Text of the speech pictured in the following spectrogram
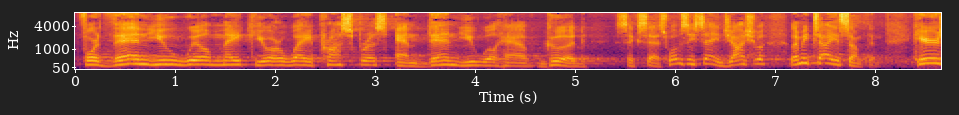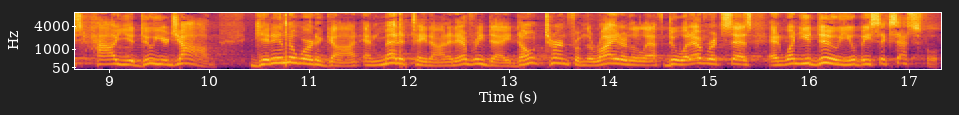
For then you will make your way prosperous, and then you will have good success. What was he saying? Joshua, let me tell you something. Here's how you do your job Get in the Word of God and meditate on it every day. Don't turn from the right or the left. Do whatever it says, and when you do, you'll be successful.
